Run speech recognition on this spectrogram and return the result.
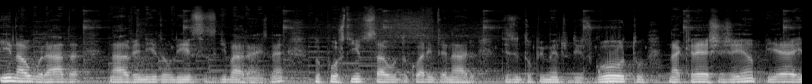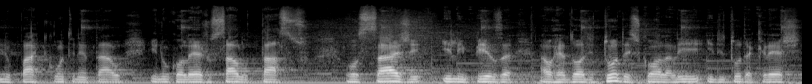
inaugurada na Avenida Ulisses Guimarães, né? No postinho de saúde do Quarentenário, desentupimento de esgoto, na creche Jean Pierre, no Parque Continental e no Colégio Saulo Tasso roçagem e limpeza ao redor de toda a escola ali e de toda a creche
